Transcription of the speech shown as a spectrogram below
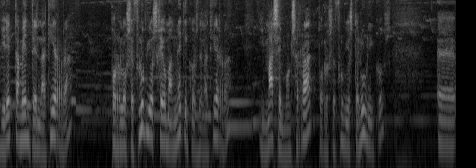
directamente en la tierra, por los efluvios geomagnéticos de la Tierra, y más en Montserrat, por los efluvios telúricos, eh,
